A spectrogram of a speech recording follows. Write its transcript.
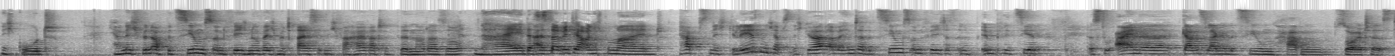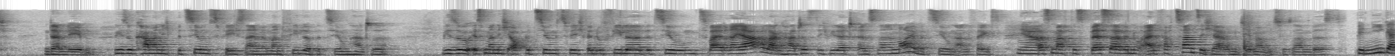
nicht gut. Ja, und ich bin auch beziehungsunfähig, nur weil ich mit 30 nicht verheiratet bin oder so. Nein, das ist Also- damit ja auch nicht gemeint. Ich habe es nicht gelesen, ich habe es nicht gehört, aber hinter beziehungsunfähig, das impliziert, dass du eine ganz lange Beziehung haben solltest in deinem Leben. Wieso kann man nicht beziehungsfähig sein, wenn man viele Beziehungen hatte? Wieso ist man nicht auch beziehungsfähig, wenn du viele Beziehungen zwei, drei Jahre lang hattest, dich wieder trennst und eine neue Beziehung anfängst? Ja. Was macht es besser, wenn du einfach 20 Jahre mit jemandem zusammen bist? Beniga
